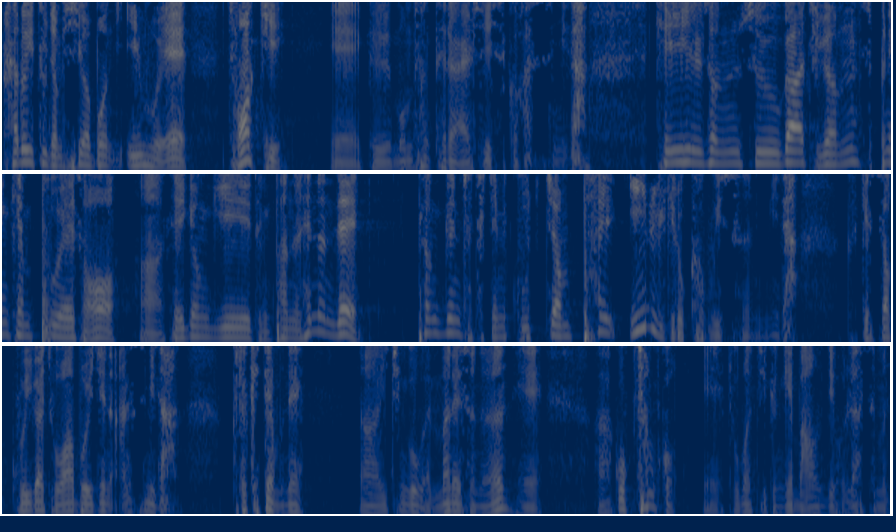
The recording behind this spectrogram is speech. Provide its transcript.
하루 이틀 좀 쉬어본 이후에 정확히 예, 그 몸 상태를 알 수 있을 것 같습니다. 케이힐 선수가 지금 스프링 캠프에서 어, 3경기 등판을 했는데 평균 자책점이 9.82를 기록하고 있습니다. 그렇게 썩 구위가 좋아 보이지는 않습니다. 그렇기 때문에 어, 이 친구 웬만해서는 예, 아, 꼭 참고 예, 두 번째 경기에 마운드에 올랐으면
